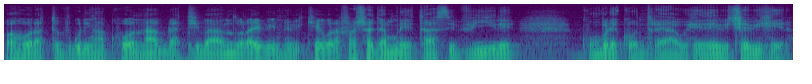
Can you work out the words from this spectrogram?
wahora tuvuguri nka kontable ati banza ibintu bike urafasha ajya muri etat civile kumbure contrat yawe here bice bihera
